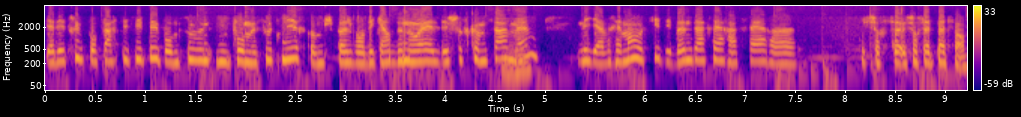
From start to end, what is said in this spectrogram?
il y a des trucs pour participer, pour me, sou- pour me soutenir, comme je sais pas, je vends des cartes de Noël, des choses comme ça Mhm. même. Mais il y a vraiment aussi des bonnes affaires à faire euh, sur, ce- sur cette plateforme.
